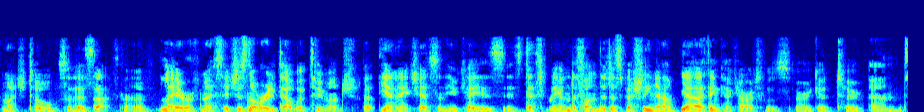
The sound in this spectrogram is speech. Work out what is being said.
much at all. So there's that kind of layer of message. It's not really dealt with too much, but the NHS in the UK is is desperately underfunded, especially now. Yeah, I think her character was very good too, and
